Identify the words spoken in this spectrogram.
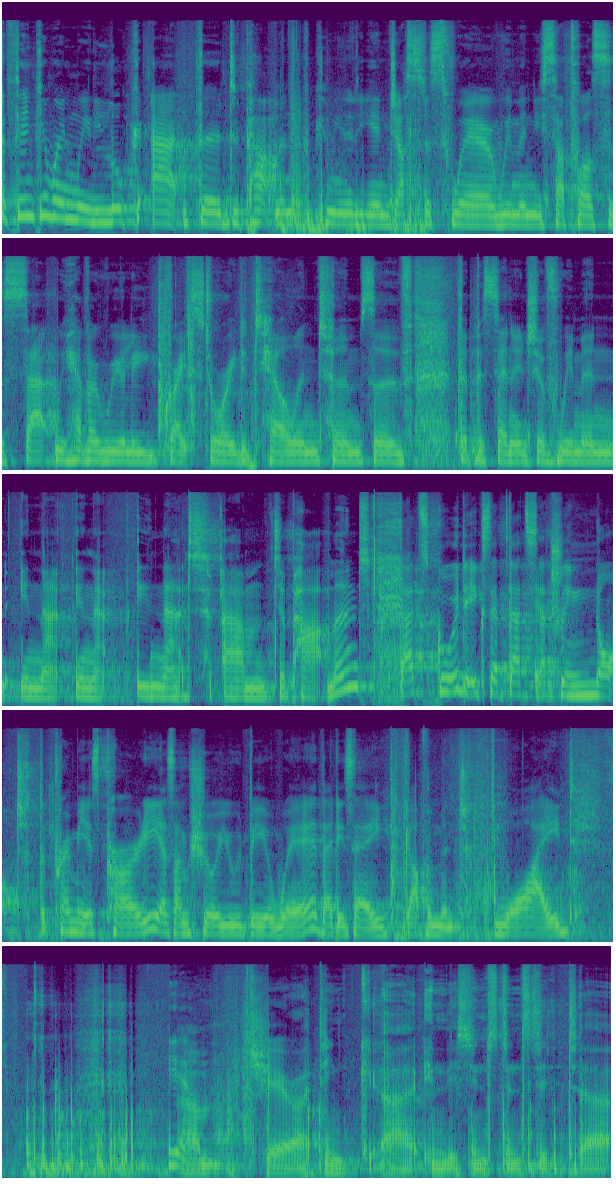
I think when we look at the Department of Community and Justice, where Women New South Wales has sat, we have a really great story to tell in terms of the percentage of women in that in that in that um, department. That's good, except that's yeah. actually not the Premier's priority, as I'm sure you would be aware. That is a government-wide yeah. Um, Chair, I think uh, in this instance it uh,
